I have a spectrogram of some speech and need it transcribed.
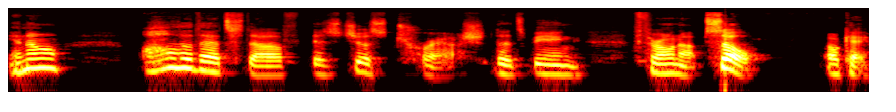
You know, all of that stuff is just trash that's being thrown up. So, okay.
